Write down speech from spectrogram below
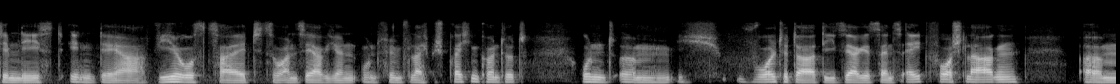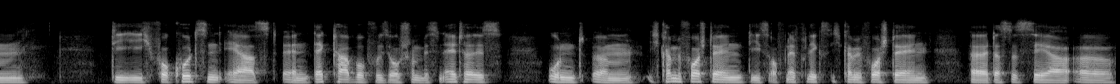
demnächst in der Viruszeit so an Serien und Filmen vielleicht besprechen könntet. Und ähm, ich wollte da die Serie Sense8 vorschlagen, ähm, die ich vor kurzem erst entdeckt habe, obwohl sie auch schon ein bisschen älter ist. Und ähm, ich kann mir vorstellen, die ist auf Netflix, ich kann mir vorstellen, äh, dass das sehr,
